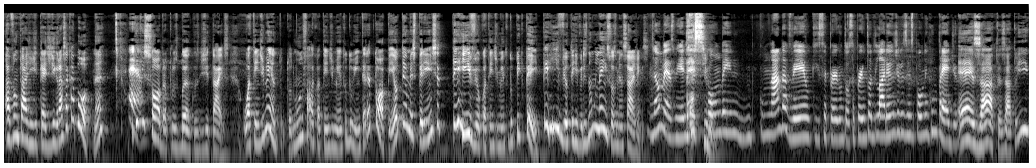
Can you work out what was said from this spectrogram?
a vantagem de TED de graça acabou, né? O que, É. que sobra para os bancos digitais? O atendimento. Todo mundo fala que o atendimento do Inter é top. Eu tenho uma experiência terrível com o atendimento do PicPay. Terrível, terrível. Eles não leem suas mensagens. Não mesmo, e eles Péssimo. respondem com nada a ver o que você perguntou. Você perguntou de laranja, eles respondem com prédio. É, exato, exato. E,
